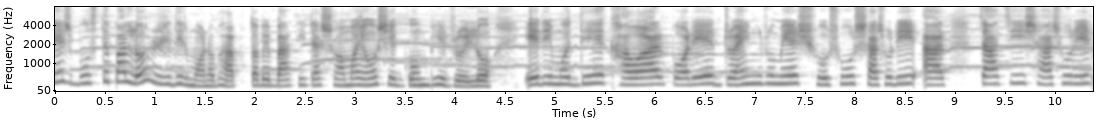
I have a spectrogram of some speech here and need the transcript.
বেশ বুঝতে পারল হৃদির মনোভাব তবে বাকিটা সময়ও সে গম্ভীর রইল। এরই মধ্যে খাওয়ার পরে ড্রয়িং রুমের শ্বশুর শাশুড়ি আর চাচি শাশুড়ির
